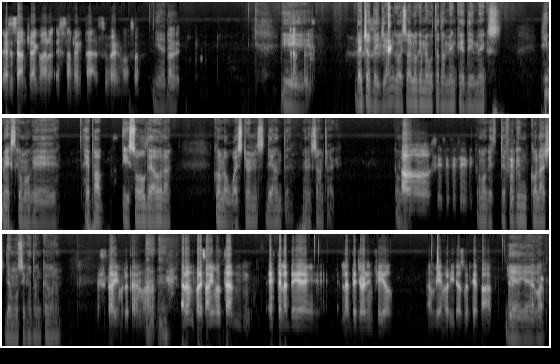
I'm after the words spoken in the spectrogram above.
ese soundtrack, mano. Ese soundtrack está súper hermoso. Yeah, dude. Y de hecho, de Django, eso es algo que me gusta también, que they mix, he mix como que hip hop y soul de ahora con los westerns de antes en el soundtrack. Como, Oh, sí, sí, sí, sí. como que este fucking collage de música tan cabrón. Eso está bien brutal, hermano. Cabrón, por eso a mí me gustan este, las de las de Jordan Peele. También what he does with hip hop. Yeah, And yeah, I like-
